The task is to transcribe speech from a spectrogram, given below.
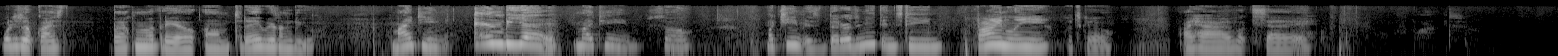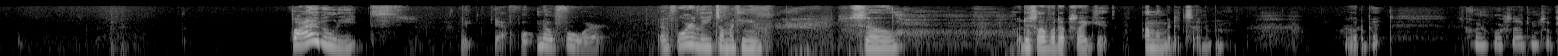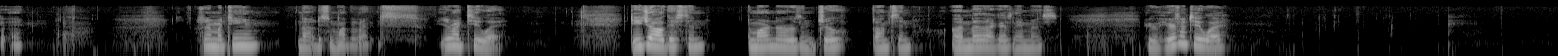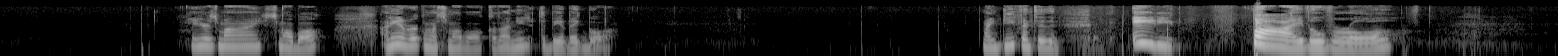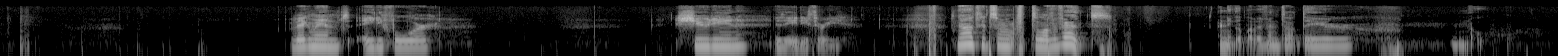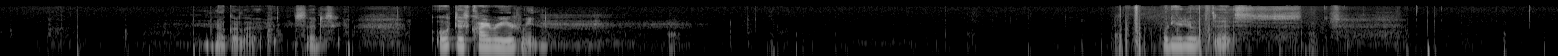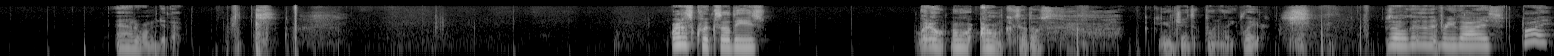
What is up, guys? Back with my video. Um, today we're gonna do my team NBA. My team. So, my team is better than Ethan's team. Finally, let's go. I have, let's say, what? Five elites. Wait, yeah, four, no, four. Have four elites on my team. So, I just leveled up so I get unlimited sediment for a little bit. 104 seconds, okay. So my team, now do some live events. Here's my two-way. DJ Augustin, DeMar DeRozan, Joe Johnson, another that guy's name is. Here, here's my two-way. Here's my small ball. I need to work on my small ball because I need it to be a big ball. My defense is an 85 overall. Big man's 84. Shooting is 83. So now let's get some to live events. Any good live events out there? No. No good live events. I just. What does Kyrie Irving? What do you do with this? I don't want to do that. Why does quick sell these? Wait, no, no, I don't want to quick sell those. Give you a chance to point out player. So, that's it for you guys. Bye.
